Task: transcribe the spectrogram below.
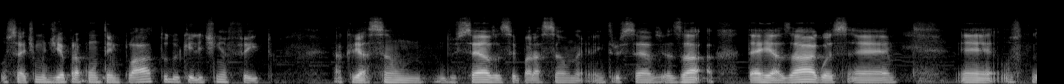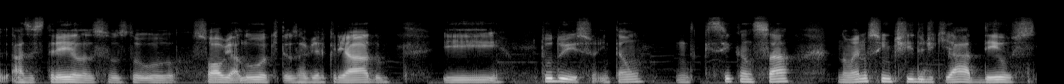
o sétimo dia para contemplar tudo o que ele tinha feito a criação dos céus, a separação né, entre os céus e a terra e as águas, é, é, as estrelas, os, o sol e a lua que Deus havia criado e tudo isso. Então, se cansar não é no sentido de que ah, Deus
